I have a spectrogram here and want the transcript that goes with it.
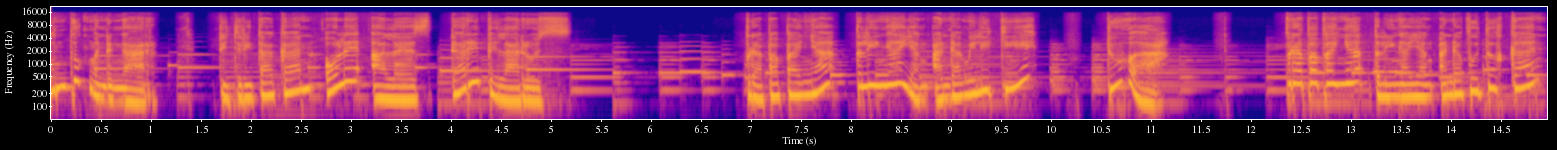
untuk Mendengar. Diceritakan oleh Ales dari Belarus. Berapa banyak telinga yang Anda miliki? Dua. Berapa banyak telinga yang Anda butuhkan?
